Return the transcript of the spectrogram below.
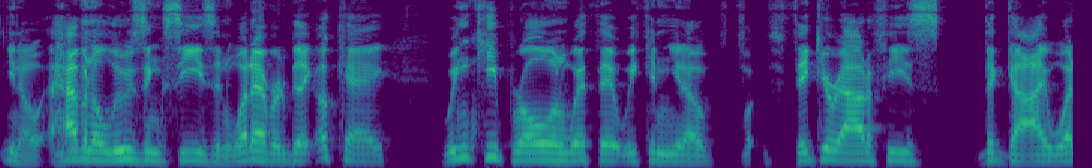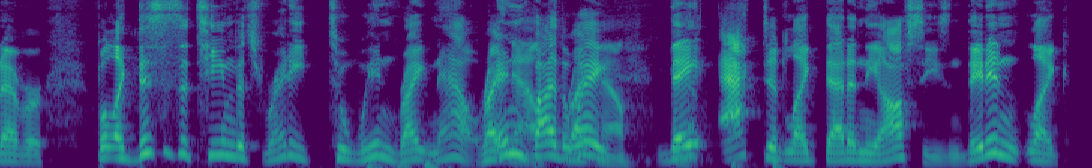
you know, having a losing season, whatever, to be like, okay, we can keep rolling with it. We can, you know, f- figure out if he's the guy, whatever. But like, this is a team that's ready to win right now. Right and now, by the right way, now. they Yeah. acted like that in the offseason. They didn't like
